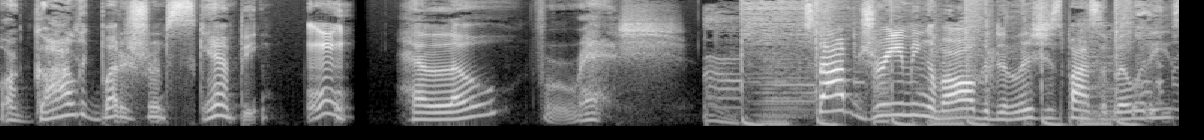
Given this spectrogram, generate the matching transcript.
or garlic butter shrimp scampi. Mm. Hello Fresh. Stop dreaming of all the delicious possibilities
